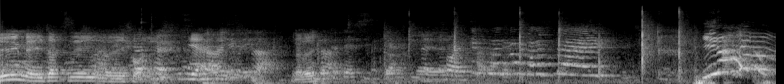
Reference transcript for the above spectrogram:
You, me, Destiny, and then Courtney. Yeah. Ready? Yeah!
